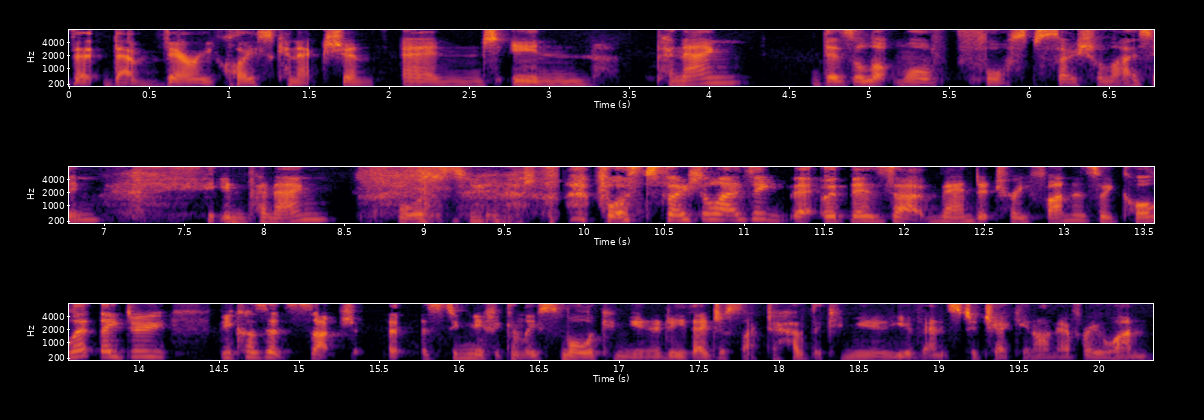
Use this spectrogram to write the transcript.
that that very close connection. And in Penang, there's a lot more forced socializing in Penang. Forced, forced socializing. There's uh, mandatory fun, as we call it. They do because it's such a, a significantly smaller community. They just like to have the community events to check in on everyone,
